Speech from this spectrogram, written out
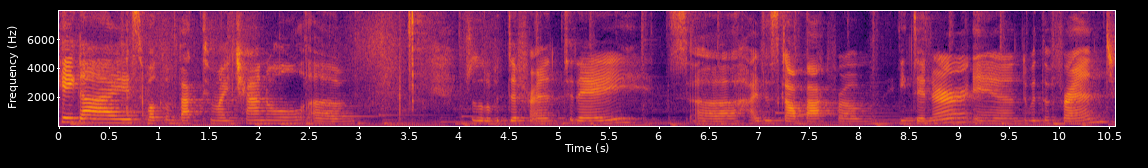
Hey guys, welcome back to my channel. Um, it's a little bit different today. Uh, I just got back from a dinner and with a friend.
